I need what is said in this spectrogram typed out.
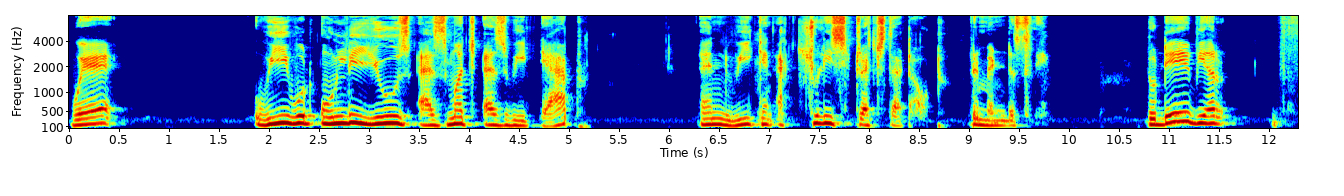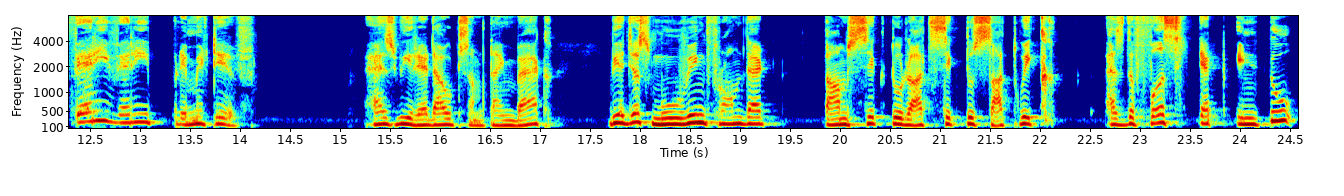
where we would only use as much as we tap, and we can actually stretch that out tremendously. Today, we are very, very primitive. As we read out some time back, we are just moving from that tamasic to rajasic to sattvic as the first step into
